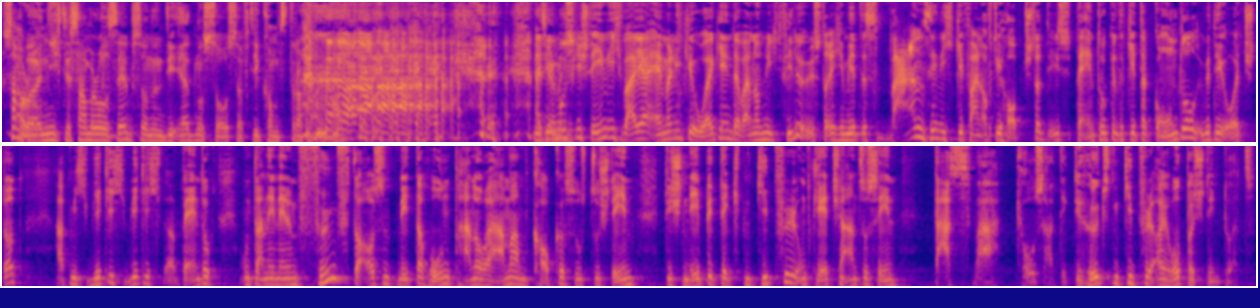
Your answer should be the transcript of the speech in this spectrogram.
Summer Aber Rolls. nicht die Summer Rolls selbst, sondern die Erdnusssoße, auf die kommt es drauf an. also ich muss gestehen, ich war ja einmal in Georgien, da waren noch nicht viele Österreicher. Mir hat das wahnsinnig gefallen. Auch die Hauptstadt ist beeindruckend. Da geht der Gondel über die Altstadt. Hat mich wirklich, wirklich beeindruckt. Und dann in einem 5000 Meter hohen Panorama am Kaukasus zu stehen, die schneebedeckten Gipfel und Gletscher anzusehen, das war großartig. Die höchsten Gipfel Europas stehen dort.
